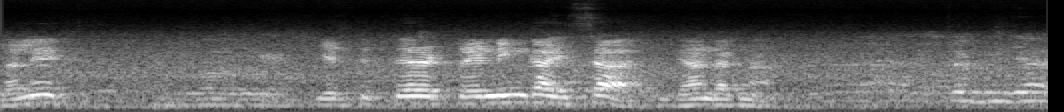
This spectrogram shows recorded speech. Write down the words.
ललित ये ते- तेरा ट्रेनिंग का हिस्सा है ध्यान रखना। तक भी जाए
